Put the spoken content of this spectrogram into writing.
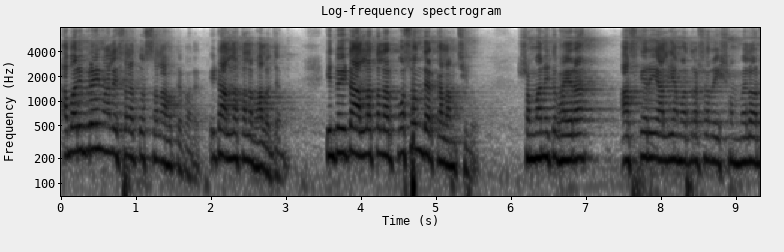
আবার ইব্রাহিম আলাই সালাতুসাল্লাহ হতে পারেন। এটা আল্লাহ তালা ভালো জানেন। কিন্তু এটা আল্লাহ তালার পছন্দের কালাম ছিল। সম্মানিত ভাইয়েরা, আজকের এই আলিয়া মাদ্রাসার এই সম্মেলন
